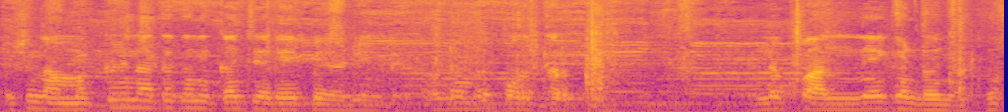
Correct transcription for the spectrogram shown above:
പക്ഷെ നമുക്ക് ഇതിനകത്തൊക്കെ നിൽക്കാൻ ചെറിയ പേടിയുണ്ട്. അതുകൊണ്ട് നമ്മൾ പുറത്തിറക്കും. നല്ല പന്നിയൊക്കെ ഉണ്ടോ ഞങ്ങൾക്ക്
